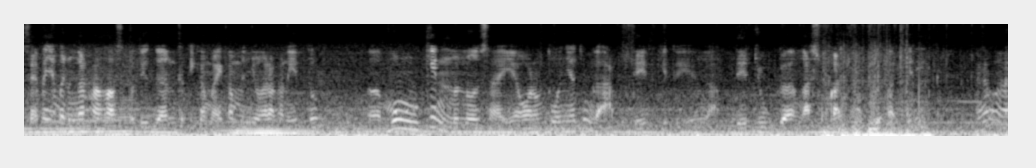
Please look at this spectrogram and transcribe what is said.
saya banyak mendengar hal-hal seperti itu dan ketika mereka menyuarakan itu uh, mungkin menurut saya orang tuanya tuh nggak update gitu ya. Nggak update juga nggak suka juga. Jadi mereka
